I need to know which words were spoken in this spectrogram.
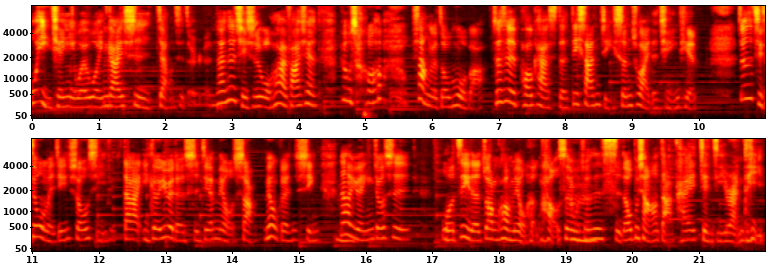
我以前以为我应该是这样子的人，但是其实我后来发现，比如说上个周末吧，就是 Podcast 的第三集生出来的前一天。就是其实我们已经休息大概一个月的时间没有上没有更新，那原因就是我自己的状况没有很好，所以我就是死都不想要打开剪辑软体，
